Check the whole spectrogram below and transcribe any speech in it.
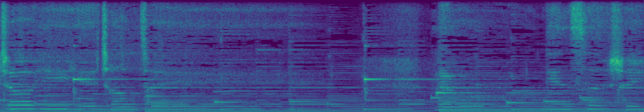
这一夜长醉流年似水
